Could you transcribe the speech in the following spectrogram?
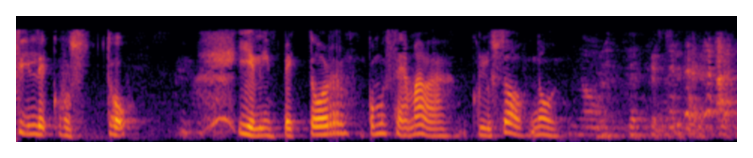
sí le costó. Y el inspector, ¿cómo se llamaba? Clusov, no.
